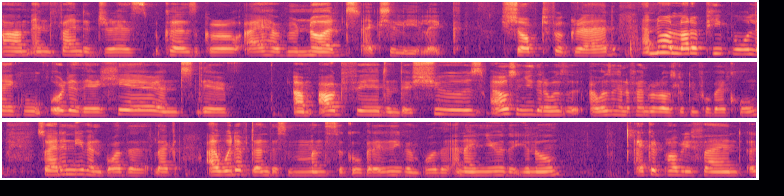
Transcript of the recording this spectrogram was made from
um, and find a dress because girl, I have not actually like shopped for grad. I know a lot of people like will order their hair and their um outfit and their shoes. I also knew that i was i wasn't gonna find what i was looking for back home so i didn't even bother. Like i would have done this months ago but i didn't even bother. And i knew that you know i could probably find a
